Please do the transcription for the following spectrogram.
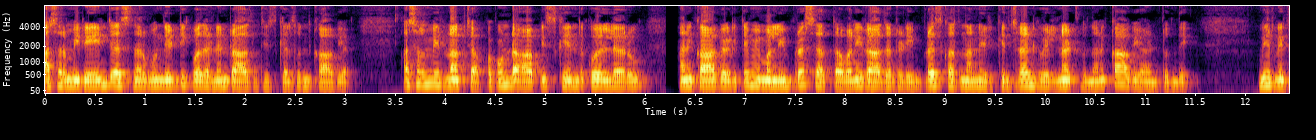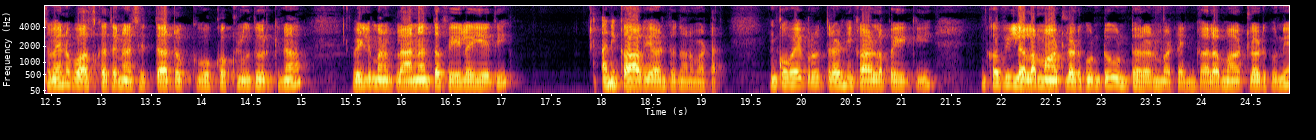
అసలు మీరు ఏం చేస్తున్నారు? ముందు ఇంటికి పదండి అని రాజుని తీసుకెళ్తుంది కావ్య. అసలు మీరు నాకు చెప్పకుండా ఆఫీస్కి ఎందుకు వెళ్ళారు? అని కావ్య అడిగితే మిమ్మల్ని ఇంప్రెస్ చేస్తామని రాజు అంటాడు. ఇంప్రెస్ కదా నన్ను ఇరికించడానికి వెళ్ళినట్లుందని కావ్య అంటుంది. మీరు నిజమైన బాస్ కదా నా సిద్ధార్థకు ఒక క్లూ దొరికినా వెళ్ళి మన ప్లాన్ అంతా ఫెయిల్ అయ్యేది అని కావ్య అంటుంది అనమాట ఇంకోవైపు రుద్రాణి కాళ్ళపైకి ఇంకా వీళ్ళు అలా మాట్లాడుకుంటూ ఉంటారనమాట ఇంకా అలా మాట్లాడుకుని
